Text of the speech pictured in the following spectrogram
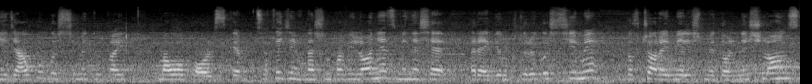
Poniedziałku gościmy tutaj Małopolskę. Co tydzień w naszym pawilonie zmienia się region, który gościmy. Do wczoraj mieliśmy Dolny Śląsk,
